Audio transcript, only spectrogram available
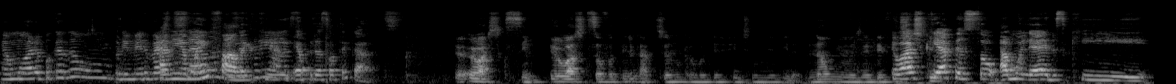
É uma hora para cada um. Primeiro vai A minha mãe fala que é pra só ter gatos. Eu, acho que sim. Eu acho que só vou ter gatos. Eu nunca vou ter filhos na minha vida. Não me imaginei ter filhos. Eu acho que a pessoa, há mulheres que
